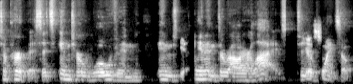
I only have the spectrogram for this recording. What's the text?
to purpose. It's interwoven in, yeah. in and throughout our lives, to yes. your point. So,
